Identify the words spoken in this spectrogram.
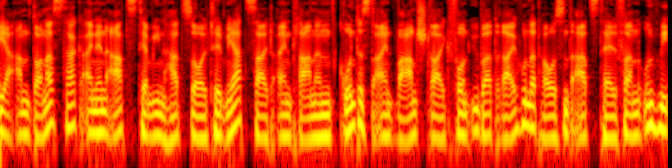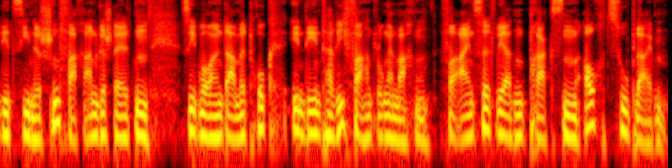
Wer am Donnerstag einen Arzttermin hat, sollte mehr Zeit einplanen. Grund ist ein Warnstreik von über 300.000 Arzthelfern und medizinischen Fachangestellten. Sie wollen damit Druck in den Tarifverhandlungen machen. Vereinzelt werden Praxen auch zubleiben.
